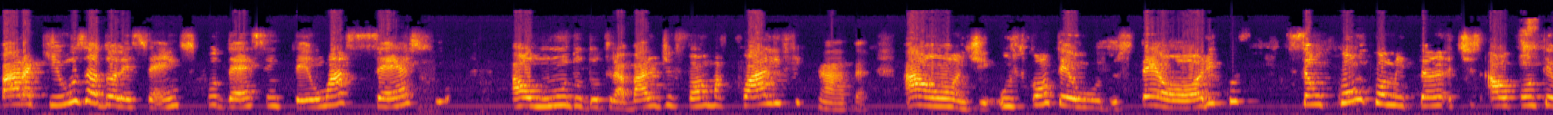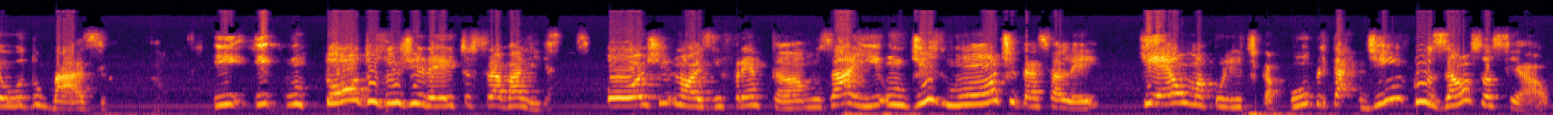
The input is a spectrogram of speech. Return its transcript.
para que os adolescentes pudessem ter um acesso ao mundo do trabalho de forma qualificada, aonde os conteúdos teóricos são concomitantes ao conteúdo básico. E, e, com todos os direitos trabalhistas. Hoje nós enfrentamos aí um desmonte dessa lei, que é uma política pública de inclusão social,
